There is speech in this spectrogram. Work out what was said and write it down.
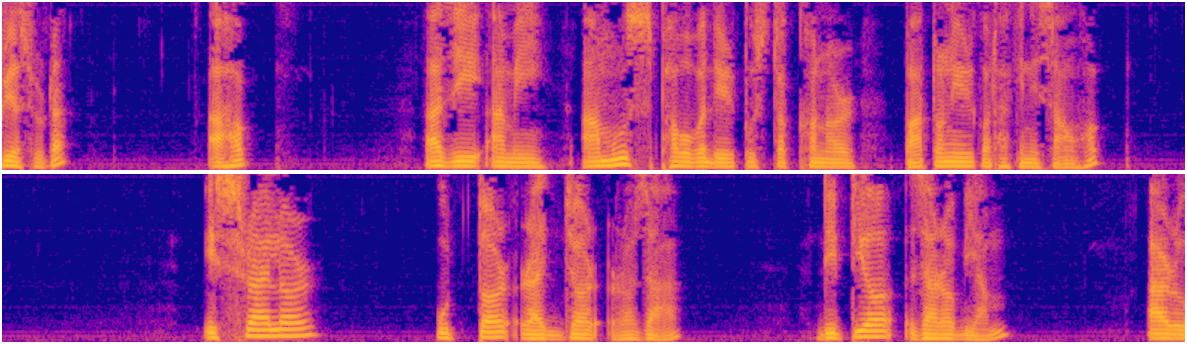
প্ৰিয় শ্ৰোতা আহক আজি আমি আমোচ ভাৱবাদীৰ পুস্তকখনৰ পাতনিৰ কথাখিনি চাওঁ হওক। ইছৰাইলৰ উত্তৰ ৰাজ্যৰ ৰজা দ্বিতীয় জাৰবিয়াম আৰু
